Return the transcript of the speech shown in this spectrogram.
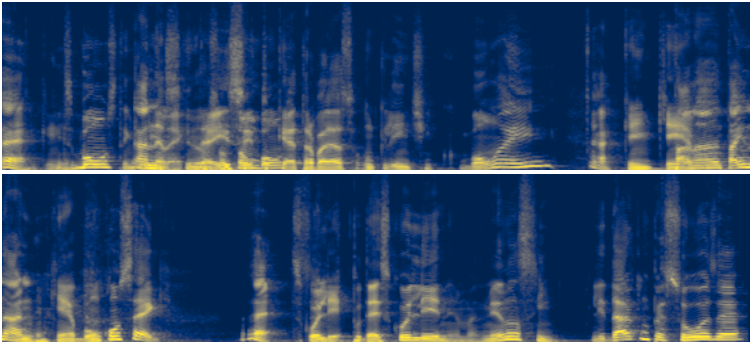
é, Tem clientes bons, tem ah, clientes não, é que não daí são se tão tu bons. quer trabalhar só com cliente bom, aí É, quem, quem, tá, é, na, tá em Nárnia. quem é bom consegue. É, escolher. Se puder escolher, né? Mas mesmo assim, lidar com pessoas é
